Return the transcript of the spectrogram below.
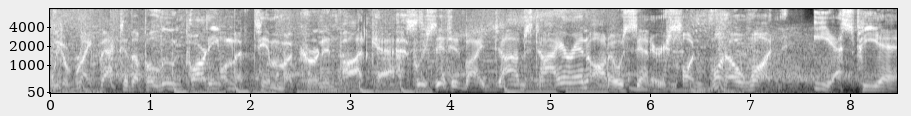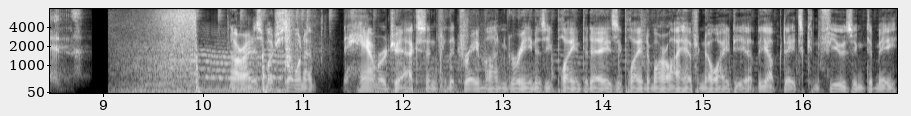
We're right back to the balloon party on the Tim McKernan podcast, presented by Dobbs Tire and Auto Centers on 101 ESPN. All right, as much as I want to hammer Jackson for the Draymond Green, is he playing today? Is he playing tomorrow? I have no idea. The update's confusing to me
